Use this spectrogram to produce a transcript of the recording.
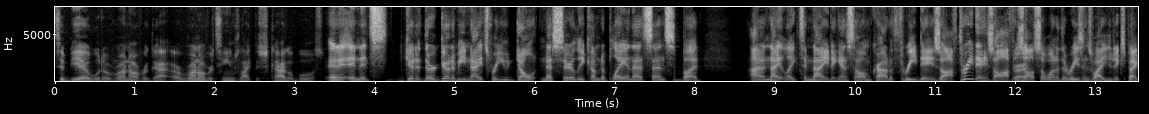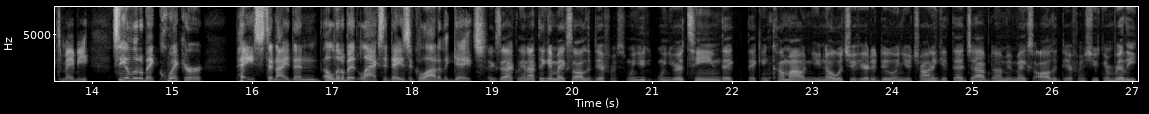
to be able to run over guy or run over teams like the Chicago Bulls. And and it's gonna there are gonna be nights where you don't necessarily come to play in that sense, but on a night like tonight against the home crowd of three days off, three days off right. is also one of the reasons why you'd expect to maybe see a little bit quicker pace tonight than a little bit lackadaisical out of the gates. Exactly, and I think it makes all the difference when you when you're a team that that can come out and you know what you're here to do and you're trying to get that job done. It makes all the difference. You can really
